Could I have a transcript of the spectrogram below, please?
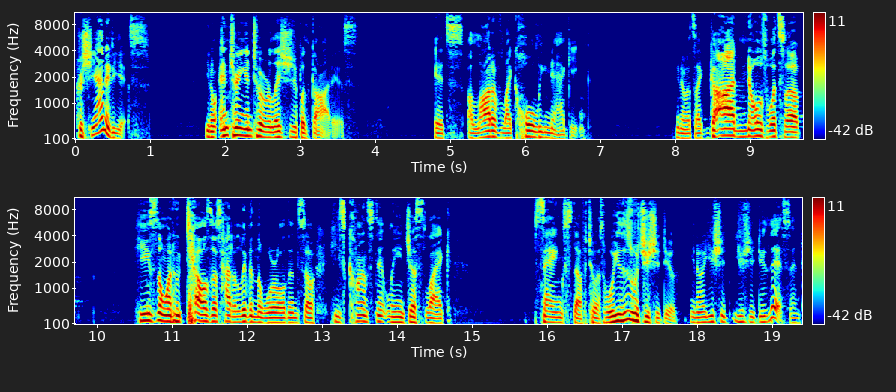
Christianity is. You know, entering into a relationship with God is. It's a lot of like holy nagging. You know, it's like God knows what's up. He's the one who tells us how to live in the world. And so he's constantly just like saying stuff to us. Well, this is what you should do. You know, you should you should do this and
